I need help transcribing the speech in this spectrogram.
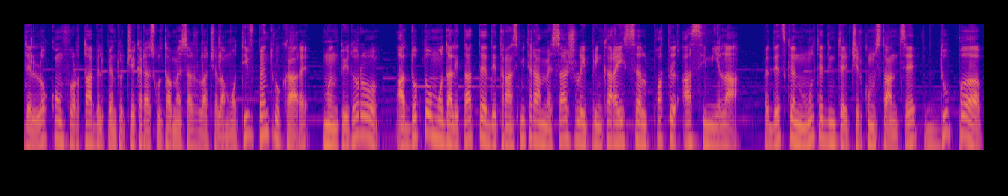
deloc confortabil pentru cei care ascultau mesajul acela, motiv pentru care Mântuitorul adoptă o modalitate de transmitere a mesajului prin care ei să-l poată asimila, Vedeți că în multe dintre circunstanțe, după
